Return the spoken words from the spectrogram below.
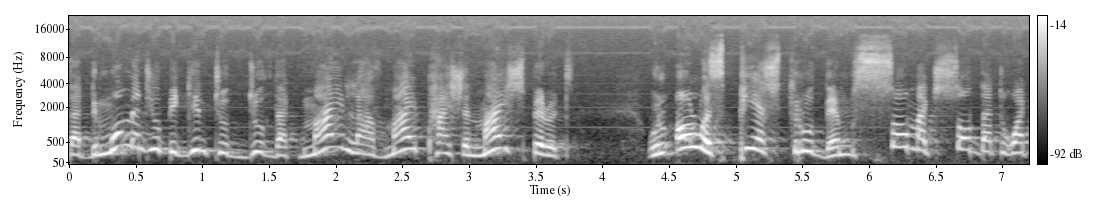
that, the moment you begin to do that, my love, my passion, my spirit will always pierce through them so much so that what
